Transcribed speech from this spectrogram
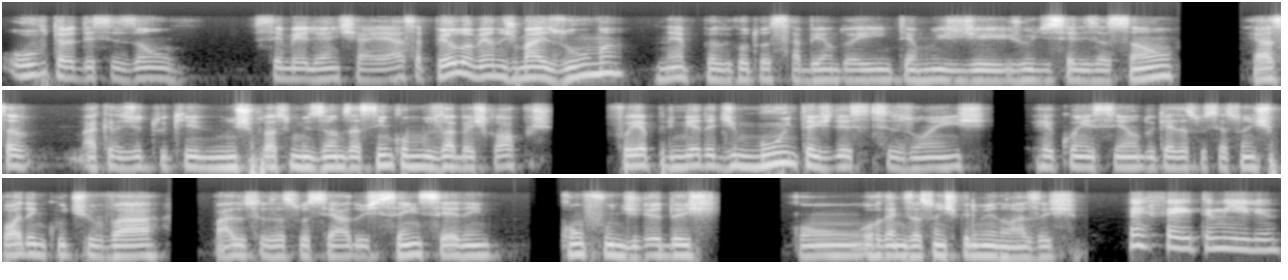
outra decisão semelhante a essa, pelo menos mais uma, né, pelo que eu estou sabendo aí em termos de judicialização. Essa, acredito que nos próximos anos, assim como os habeas corpus, foi a primeira de muitas decisões reconhecendo que as associações podem cultivar para os seus associados sem serem confundidas com organizações criminosas. Perfeito, Emílio.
